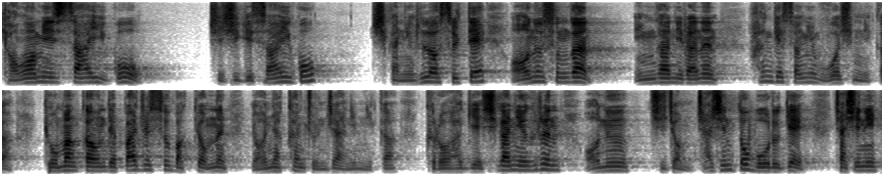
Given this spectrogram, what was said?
경험이 쌓이고 지식이 쌓이고 시간이 흘렀을 때 어느 순간 인간이라는 한계성이 무엇입니까? 교만 가운데 빠질 수밖에 없는 연약한 존재 아닙니까? 그러하기에 시간이 흐른 어느 지점, 자신도 모르게 자신이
